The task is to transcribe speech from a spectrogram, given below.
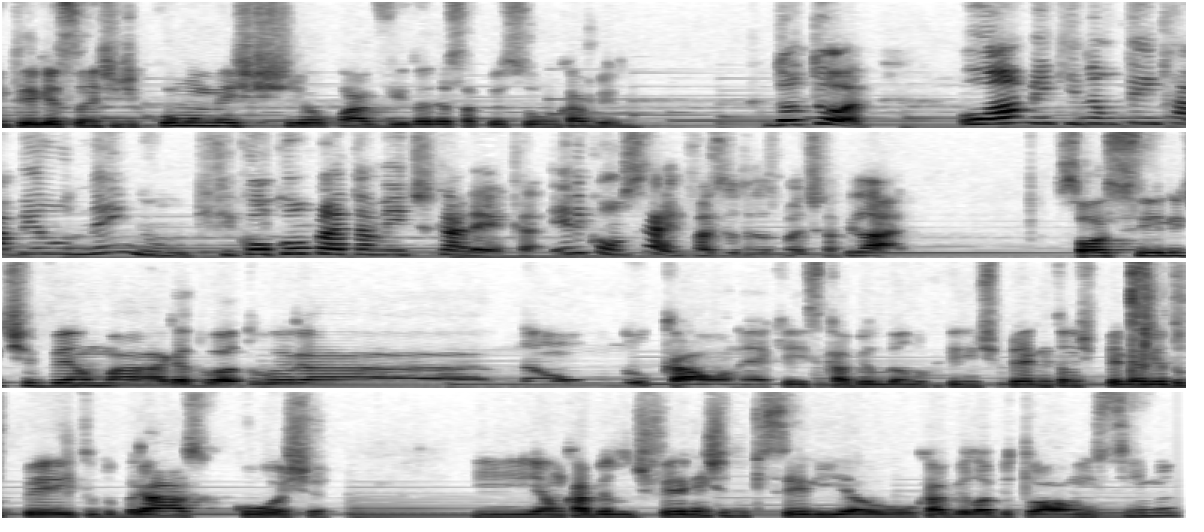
interessantes de como mexeu com a vida dessa pessoa um cabelo. Doutor, o homem que não tem cabelo nenhum, que ficou completamente careca, ele consegue fazer o transplante capilar? Só se ele tiver uma área doadora não nucal, né? Que é esse cabelo da nuca que a gente pega. Então a gente pegaria do peito, do braço, coxa. E é um cabelo diferente do que seria o cabelo habitual em cima,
